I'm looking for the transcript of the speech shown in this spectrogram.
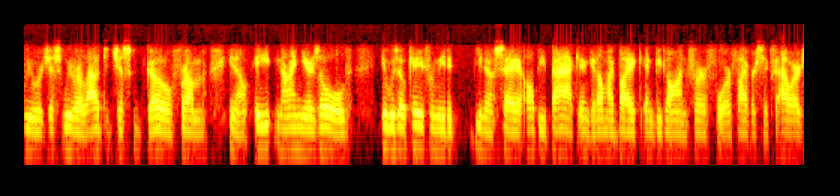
we were just we were allowed to just go from you know eight nine years old. It was okay for me to you know, say I'll be back and get on my bike and be gone for four or five or six hours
